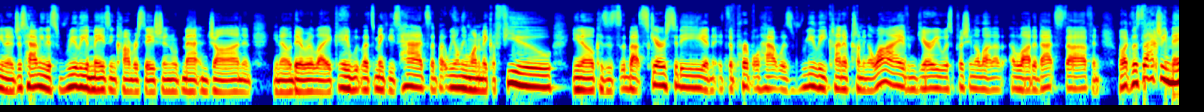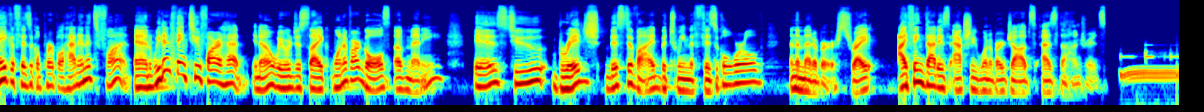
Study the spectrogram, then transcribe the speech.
you know, just having this really amazing conversation with Matt and John. And, you know, they were like, hey, let's make these hats, but we only want to make a few, you know, because it's about scarcity. And the purple hat was really kind of coming alive. And Gary was pushing a lot of, a lot of that stuff. And we're like, let's actually make a physical purple hat. And it's fun. And we didn't think too far ahead. You know, we were just like, one of our goals of many is to bridge this divide between the physical world and the metaverse, right? I think that is actually one of our jobs as the hundreds.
